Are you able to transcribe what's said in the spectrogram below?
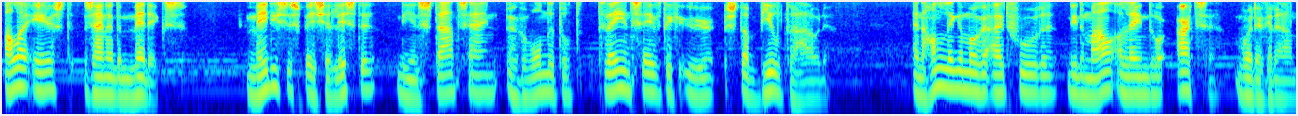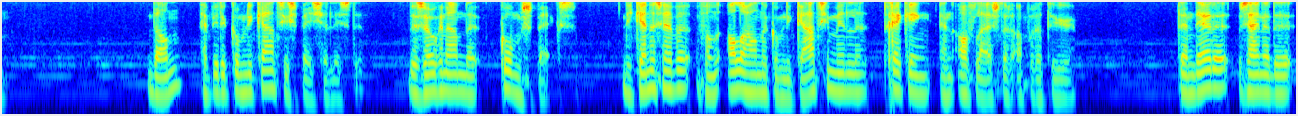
Allereerst zijn er de medics, medische specialisten die in staat zijn een gewonde tot 72 uur stabiel te houden en handelingen mogen uitvoeren die normaal alleen door artsen worden gedaan. Dan heb je de communicatiespecialisten, de zogenaamde comspecs, die kennis hebben van allerhande communicatiemiddelen, trekking en afluisterapparatuur. Ten derde zijn er de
